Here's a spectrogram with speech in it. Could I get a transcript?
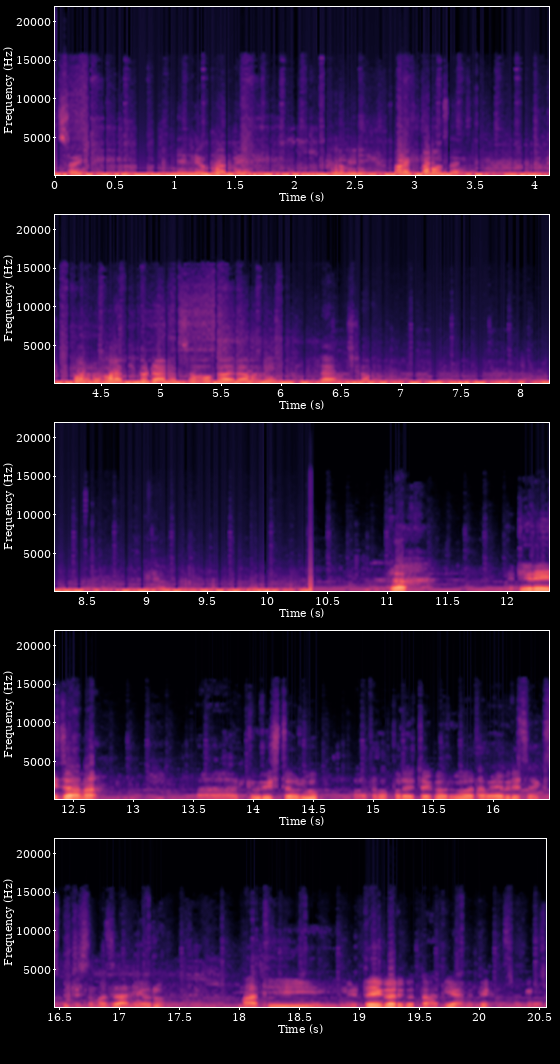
चाहिँ मिल्यो भने हामी फाइभ थाउजन्ड पर माथिको डाँडासम्म गएर आउने प्लान छ। र धेरैजना टुरिस्टहरू अथवा पर्यटकहरू अथवा एभरेज एक्सपिडिसनमा जानेहरू माथि हिँड्दै गरेको ताती हामी देख्न सकिन्छ।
